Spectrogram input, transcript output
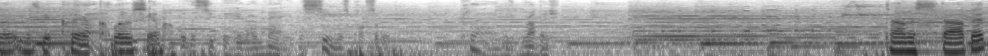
Let- Let's get Claire Claire closer. come up with a superhero name as soon as possible. Claire was rubbish. Thomas, stop it.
